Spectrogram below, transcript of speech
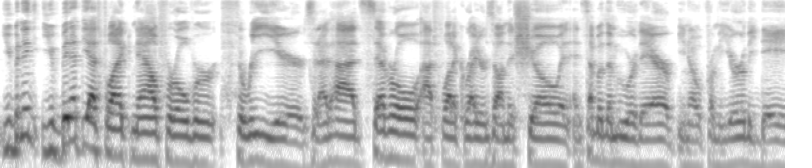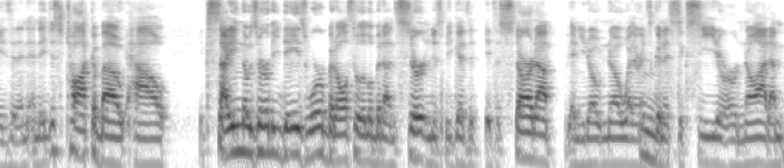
You've been in, you've been at the Athletic now for over three years, and I've had several athletic writers on this show, and, and some of them who were there, you know, from the early days, and and they just talk about how exciting those early days were, but also a little bit uncertain just because it, it's a startup and you don't know whether it's mm. going to succeed or not. I'm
